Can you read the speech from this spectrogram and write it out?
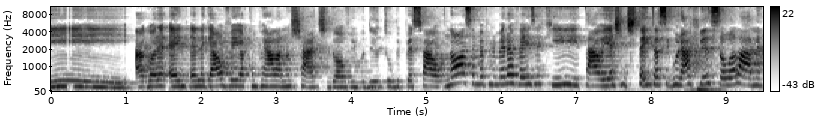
E agora é, é legal ver acompanhar lá no chat do ao vivo do YouTube, pessoal. Nossa, é minha primeira vez aqui e tal. E a gente tenta segurar a pessoa lá, né?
